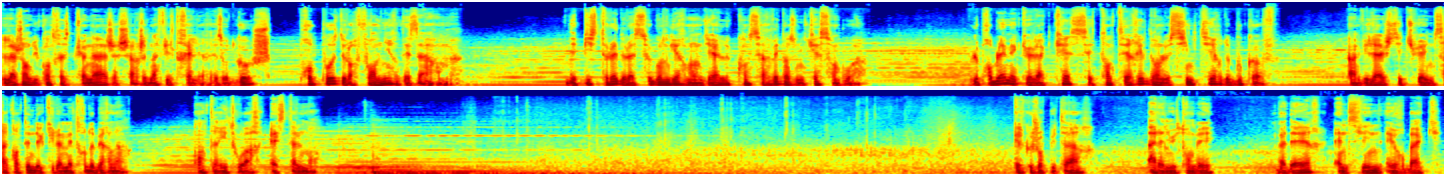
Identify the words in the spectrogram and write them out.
L'agent du contre-espionnage chargé d'infiltrer les réseaux de gauche propose de leur fournir des armes. Des pistolets de la Seconde Guerre mondiale conservés dans une caisse en bois. Le problème est que la caisse est enterrée dans le cimetière de Bukov, un village situé à une cinquantaine de kilomètres de Berlin, en territoire est-allemand. Quelques jours plus tard, à la nuit tombée, Bader, Enslin et Urbach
